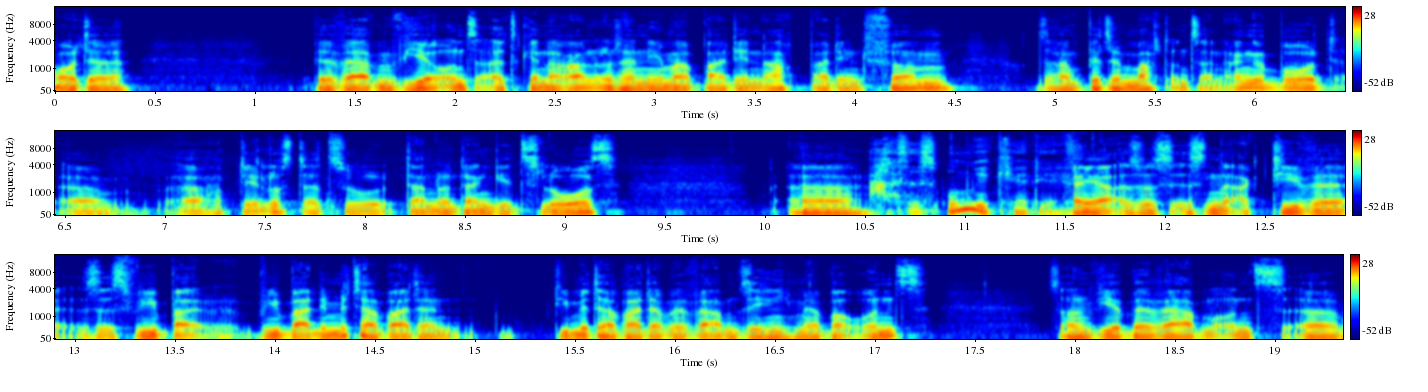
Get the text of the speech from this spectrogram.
Heute bewerben wir uns als Generalunternehmer bei den Nach bei den Firmen und sagen, bitte macht uns ein Angebot, ähm, äh, habt ihr Lust dazu, dann und dann geht's los. Äh, Ach, es ist umgekehrt jetzt. ja, ja, also es ist eine aktive, es ist wie bei, wie bei den Mitarbeitern. Die Mitarbeiter bewerben sich nicht mehr bei uns, sondern wir bewerben uns äh,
